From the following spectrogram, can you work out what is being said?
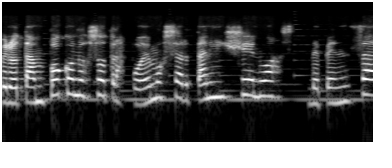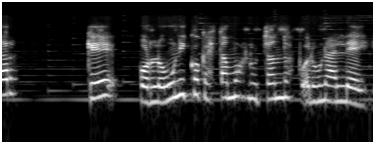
pero tampoco nosotras podemos ser tan ingenuas de pensar que por lo único que estamos luchando es por una ley.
